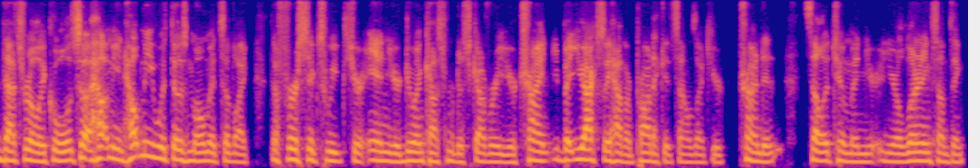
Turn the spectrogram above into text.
that's really cool. So i mean help me with those moments of like the first six weeks you're in you're doing customer discovery you're trying but you actually have a product it sounds like you're trying to sell it to them and you're, you're learning something.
